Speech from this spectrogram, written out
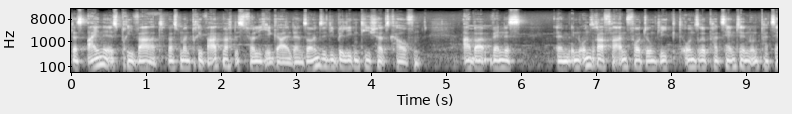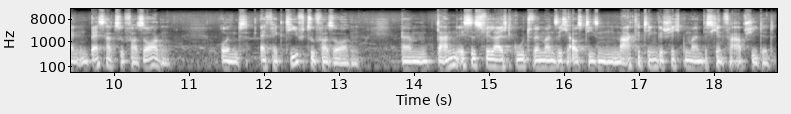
das eine ist privat, was man privat macht, ist völlig egal, dann sollen sie die billigen T-Shirts kaufen. Aber mhm. wenn es ähm, in unserer Verantwortung liegt, unsere Patientinnen und Patienten besser zu versorgen und effektiv zu versorgen, ähm, dann ist es vielleicht gut, wenn man sich aus diesen Marketinggeschichten mal ein bisschen verabschiedet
